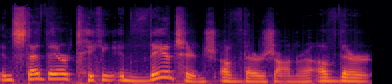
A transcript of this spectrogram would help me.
Instead, they are taking advantage of their genre, of their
